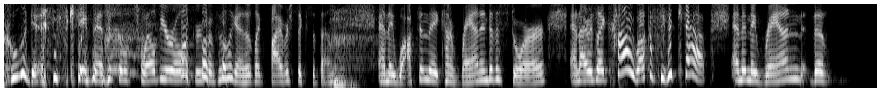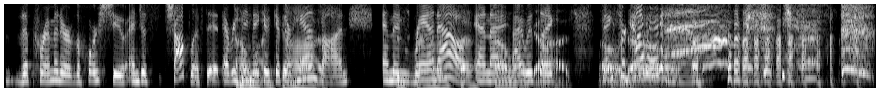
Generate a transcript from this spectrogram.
hooligans came in, this little 12 year old group of hooligans. There was like five or six of them. And they walked in, they kind of ran into the store. And I was like, hi, welcome to the Gap. And then they ran the the perimeter of the horseshoe and just shoplifted everything Oh they could get their hands on and then Just ran out. stuff. And I, Oh I was like, thanks Oh, for no.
